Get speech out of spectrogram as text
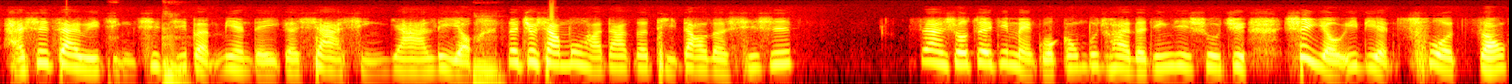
还是在于景气基本面的一个下行压力哦。那就像木华大哥提到的，其实。虽然说最近美国公布出来的经济数据是有一点错综，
